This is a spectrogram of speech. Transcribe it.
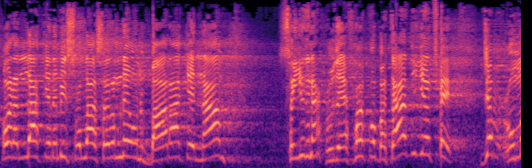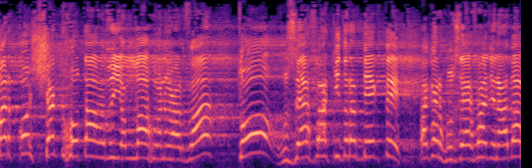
اور اللہ کے نبی صلی اللہ علیہ وسلم نے ان بارہ کے نام سیدنا حذیفہ کو بتا دیے تھے۔ جب عمر کو شک ہوتا رضی اللہ عنہ وارضا تو حذیفہ کی طرف دیکھتے۔ اگر حذیفہ جنازہ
